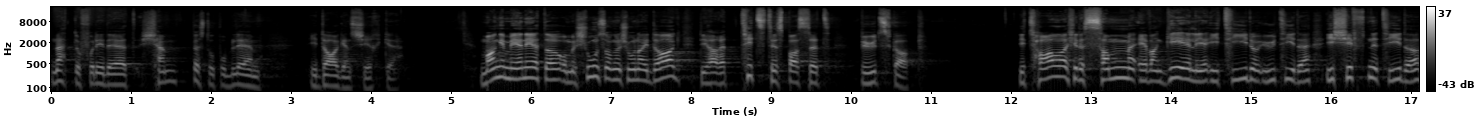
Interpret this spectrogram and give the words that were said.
nettopp fordi det er et kjempestort problem i dagens kirke. Mange menigheter og misjonsorganisasjoner i dag de har et tidstilpasset budskap. De taler ikke det samme evangeliet i tide og utide, i skiftende tider,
